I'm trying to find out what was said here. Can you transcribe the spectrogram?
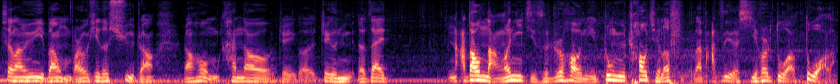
相当于一般我们玩游戏的序章。然后我们看到这个这个女的在拿刀攮了你几次之后，你终于抄起了斧子，把自己的媳妇剁剁了。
